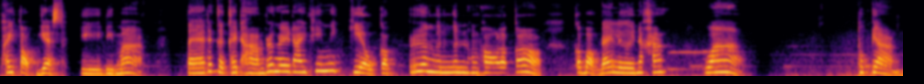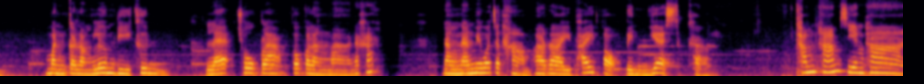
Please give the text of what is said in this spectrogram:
ไพ่ตอบ yes ดีดีมาก แต่ถ้าเกิดใครถามเรื่องใดๆที่ไม่เกี่ยวกับเรื่องเงินเงินทองทองแล้วก็ก็บอกได้เลยนะคะ ว่า ทุกอย่าง มันกำลังเริ่มดีขึ้น และโชคลาภก็กำลังมานะคะ ดังนั้นไม่ว่าจะถามอะไรไพ่ตอบเป็น yes ค่ะคำถามเสียงทาย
